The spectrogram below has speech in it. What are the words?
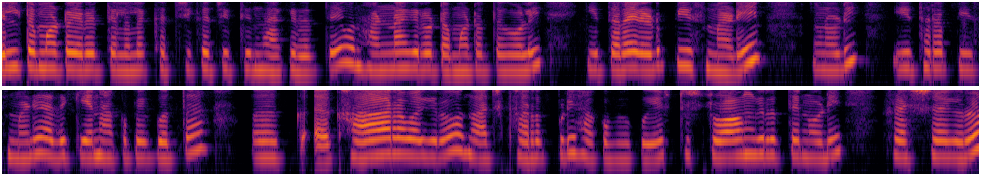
ಎಲ್ಲಿ ಟೊಮೊಟೊ ಇರುತ್ತೆ ಅಲ್ಲೆಲ್ಲ ಕಚ್ಚಿ ಕಚ್ಚಿ ತಿಂದು ಹಾಕಿರುತ್ತೆ. ಒಂದು ಹಣ್ಣಾಗಿರೋ ಟೊಮೊಟೊ ತಗೊಳ್ಳಿ. ಈ ಥರ ಎರಡು ಪೀಸ್ ಮಾಡಿ. ನೋಡಿ, ಈ ಥರ ಪೀಸ್ ಮಾಡಿ. ಅದಕ್ಕೆ ಏನು ಹಾಕೋಬೇಕು ಗೊತ್ತಾ? ಖಾರವಾಗಿರೋ ಒಂದು ಅಚ್ಚ ಖಾರದ ಪುಡಿ ಹಾಕೋಬೇಕು. ಎಷ್ಟು ಸ್ಟ್ರಾಂಗ್ ಇರುತ್ತೆ ನೋಡಿ ಫ್ರೆಶ್ ಆಗಿರೋ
